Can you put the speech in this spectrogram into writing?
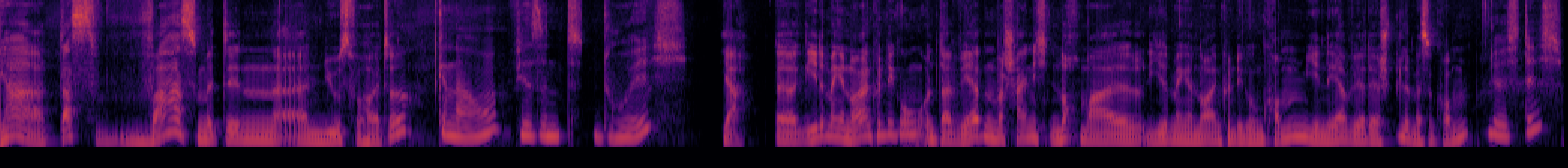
Ja, das war's mit den äh, News für heute. Genau, wir sind durch. Ja, äh, jede Menge Neuankündigungen und da werden wahrscheinlich nochmal jede Menge Neuankündigungen kommen, je näher wir der Spielemesse kommen. Richtig.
